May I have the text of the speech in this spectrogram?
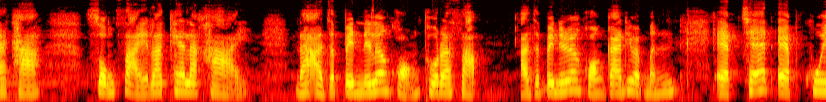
นะคะ สงสัยละแค่ละขายนะอาจจะเป็นในเรื่องของโทรศัพท์ อาจจะเป็นในเรื่องของการที่แบบเหมือนแอบแชทแอบคุย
